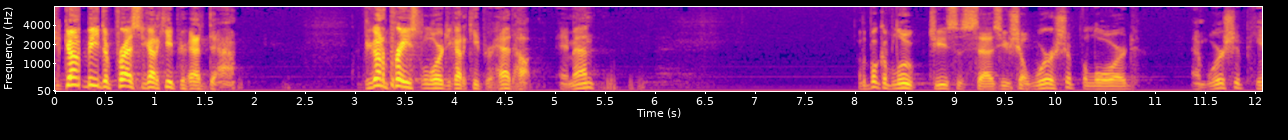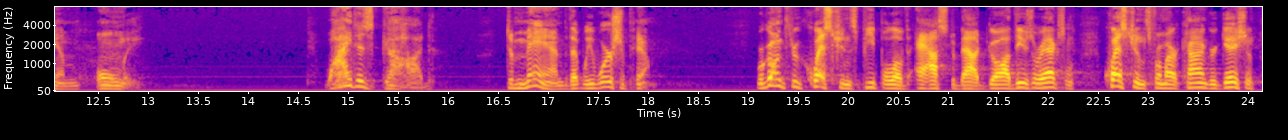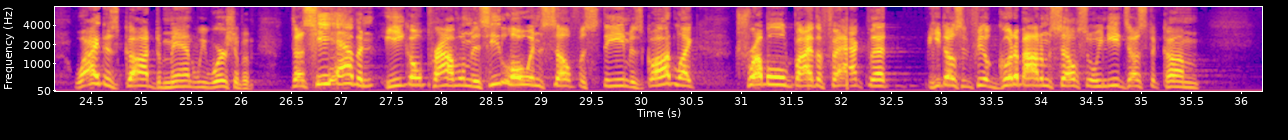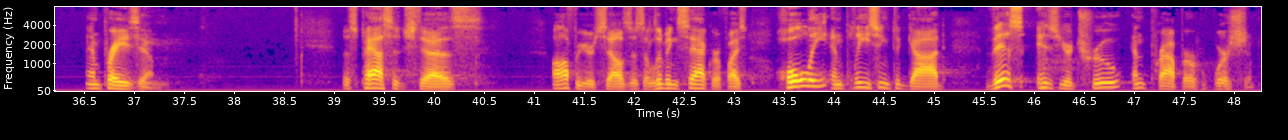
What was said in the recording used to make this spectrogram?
You're going to be depressed, you got to keep your head down. If you're going to praise the Lord, you got to keep your head up. Amen? In the book of Luke, Jesus says, You shall worship the Lord and worship him only. Why does God demand that we worship him? We're going through questions people have asked about God. These are actual questions from our congregation. Why does God demand we worship him? Does he have an ego problem? Is he low in self esteem? Is God like troubled by the fact that he doesn't feel good about himself, so he needs us to come and praise him? This passage says, Offer yourselves as a living sacrifice, holy and pleasing to God. This is your true and proper worship.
